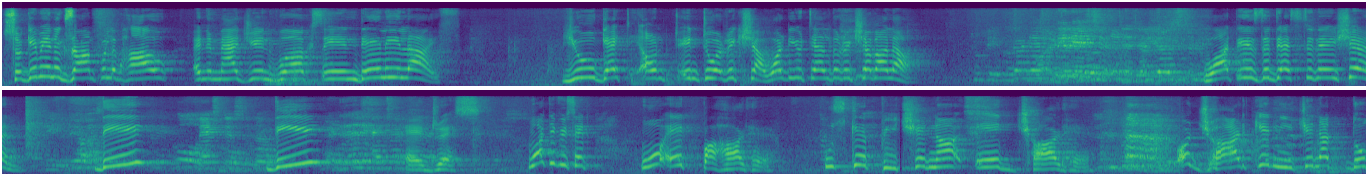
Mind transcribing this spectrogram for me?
So give me an example of how an imagine works in daily life. You get on into a rickshaw. What do you tell the rickshaw wala? What is the destination? The the address. What if you said, वो एक पहाड़ है, उसके पीछे ना एक झाड़ है, और झाड़ के नीचे ना दो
